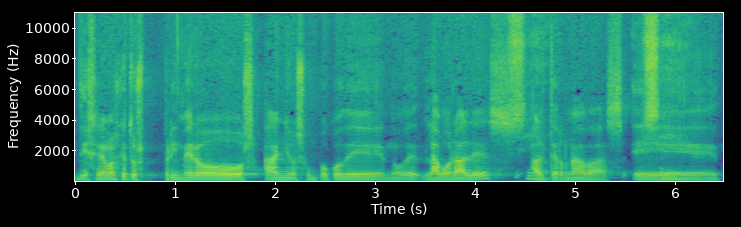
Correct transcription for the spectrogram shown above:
dijéramos que tus primeros años un poco de, ¿no? de laborales alternabas eh,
